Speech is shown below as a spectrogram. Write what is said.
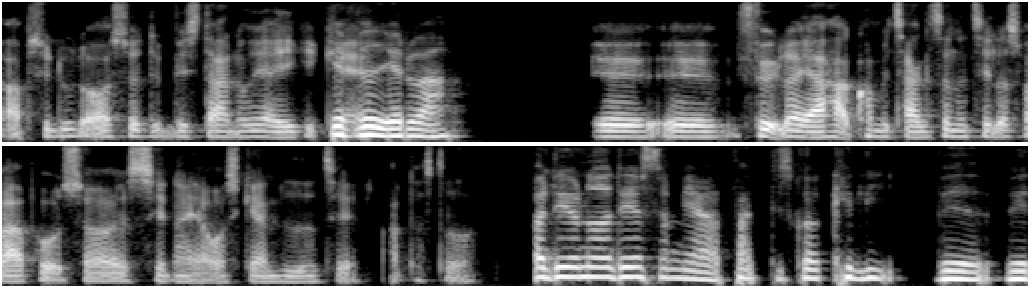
absolut også, hvis der er noget, jeg ikke Det kan, ved jeg, du er. øh, øh, føler, jeg har kompetencerne til at svare på, så sender jeg også gerne videre til andre steder. Og det er jo noget af det, som jeg faktisk godt kan lide ved, ved,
